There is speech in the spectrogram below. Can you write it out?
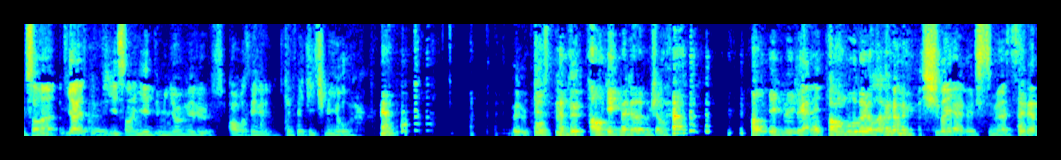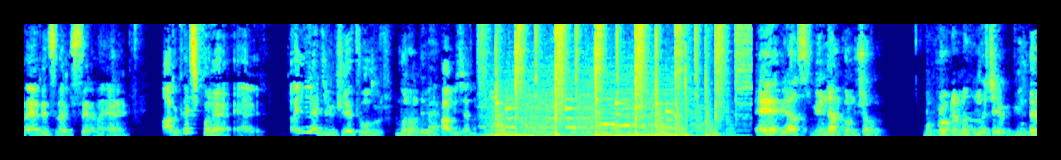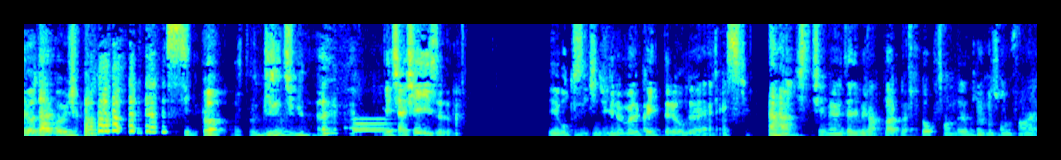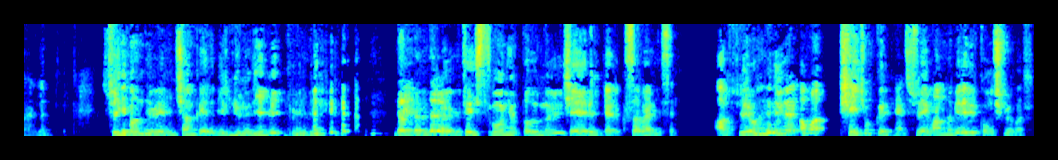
Sana dedi ki sana 7 milyon veriyoruz. Ama senin kepek ekmeği olur. Böyle kostümde. halk ekmek aramış ama. halk ekmeği Yani- tam buğday olarak. Şuna gelmek istiyorum ya. Serena'ya deseler ki Serena yani. Abi kaç para yani? İlla ki bir fiyatı olur. Bunun değil mi? Abi canım. Ee, biraz gündem konuşalım. Bu programın adını da şey, gündem özel koyacağım. Sikko. Birinci gün. Geçen şeyi izledim. E, 32. günün böyle kayıtları oluyor ya eski. Aha. İşte şey Mehmet Ali Birantlar böyle 90'ların Hı hı. sonu falan herhalde. Süleyman Demirel'in Çankaya'da bir günü diye bir, Dön dön böyle dön. bir testimonyal tadında bir şeye denk geldi. Kısa belgesel. Abi Süleyman Demirel ama şey çok garip yani Süleyman'la birebir konuşmuyorlar.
